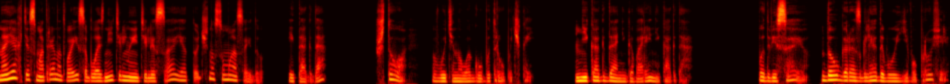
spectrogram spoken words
На яхте, смотря на твои соблазнительные телеса, я точно с ума сойду. И тогда... Что? Вытянула губы трубочкой. Никогда не говори никогда. Подвисаю, долго разглядываю его профиль,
